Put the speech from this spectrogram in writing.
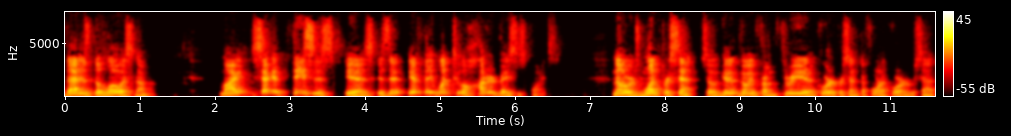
that is the lowest number. My second thesis is, is that if they went to 100 basis points, in other words, 1%, so going from three and a quarter percent to four and a quarter percent,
